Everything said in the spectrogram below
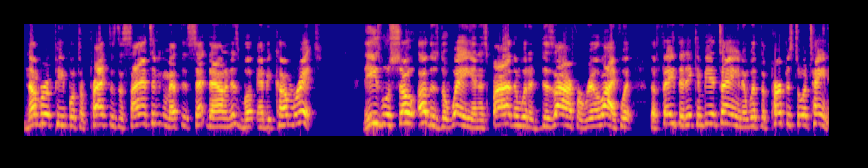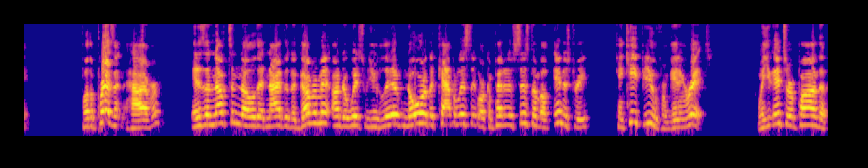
number of people to practice the scientific methods set down in this book and become rich. These will show others the way and inspire them with a desire for real life, with the faith that it can be attained, and with the purpose to attain it. For the present, however, it is enough to know that neither the government under which you live nor the capitalistic or competitive system of industry can keep you from getting rich. When you enter upon the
